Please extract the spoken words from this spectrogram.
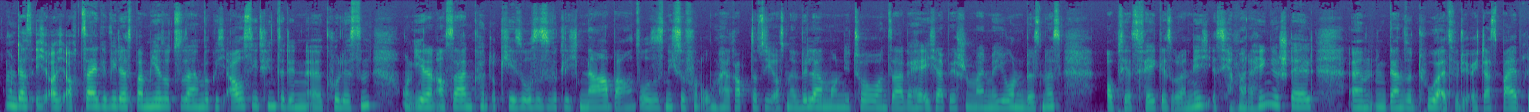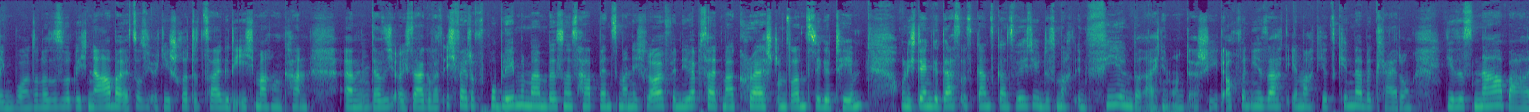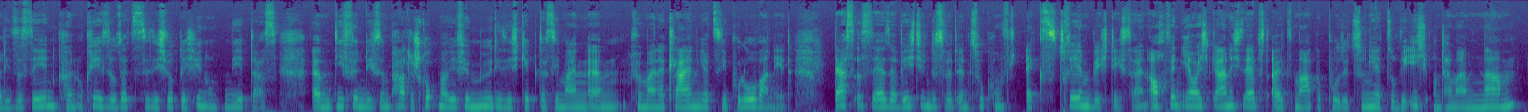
und dass ich euch auch zeige, wie das bei mir sozusagen wirklich aussieht hinter den äh, Kulissen und ihr dann auch sagen könnt, okay, so ist es wirklich nahbar und so ist es nicht so von oben herab, dass ich aus einer Villa monitore und sage, hey, ich habe hier schon mein Millionenbusiness, ob es jetzt fake ist oder nicht, ist ja mal dahingestellt ähm, und dann so tue, als würde ich euch das beibringen wollen, sondern dass es wirklich nahbar ist, dass ich euch die Schritte zeige, die ich machen kann, ähm, dass ich euch sage, was ich vielleicht für Probleme in meinem Business habe, wenn es mal nicht läuft, wenn die Website mal crasht und sonstige Themen. Und ich denke, das ist ganz, ganz wichtig und das macht in vielen Bereichen einen Unterschied, auch wenn ihr sagt, ihr macht jetzt Kinderbekleidung, diese dieses Nahbare, dieses Sehen können, okay, so setzt sie sich wirklich hin und näht das. Ähm, die finde ich sympathisch. Guck mal, wie viel Mühe die sich gibt, dass sie mein, ähm, für meine Kleinen jetzt die Pullover näht. Das ist sehr, sehr wichtig und das wird in Zukunft extrem wichtig sein. Auch wenn ihr euch gar nicht selbst als Marke positioniert, so wie ich unter meinem Namen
